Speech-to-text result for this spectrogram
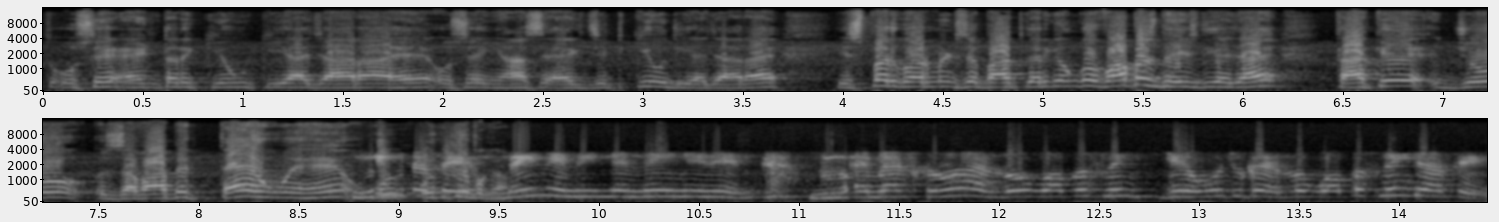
تو اسے انٹر کیوں کیا جا رہا ہے؟ اسے یہاں سے ایگزٹ کیوں دیا جا رہا ہے؟ اس پر گورنمنٹ سے بات کر کے ان کو واپس بھیج دیا جائے تاکہ جو ضوابط طے ہوئے ہیں ان کے نہیں نہیں نہیں نہیں نہیں نہیں میں میچ کروں نا لوگ واپس نہیں یہ ہو چکا ہے لوگ واپس نہیں جاتے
